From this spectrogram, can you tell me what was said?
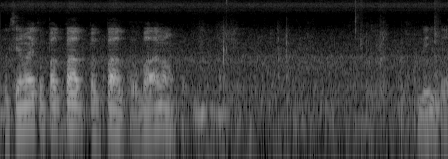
Pag sinamay kong pagpag, pagpag, pababa ano? Ka.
